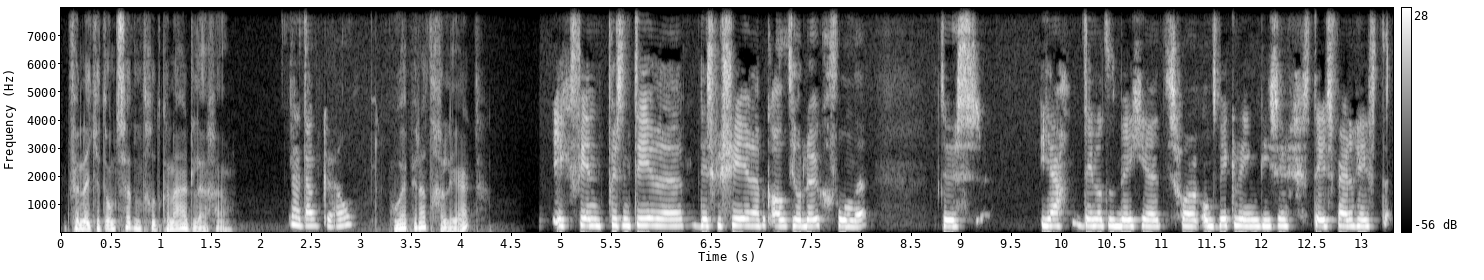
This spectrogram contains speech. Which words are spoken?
Ik vind dat je het ontzettend goed kan uitleggen. Nou, dank u wel. Hoe heb je dat geleerd? ik vind presenteren, discussiëren heb ik altijd heel leuk gevonden. Dus ja, ik denk dat het een beetje, het is gewoon een ontwikkeling die zich steeds verder heeft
